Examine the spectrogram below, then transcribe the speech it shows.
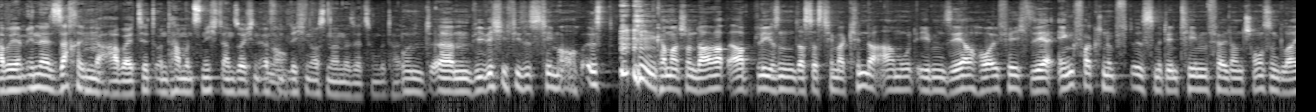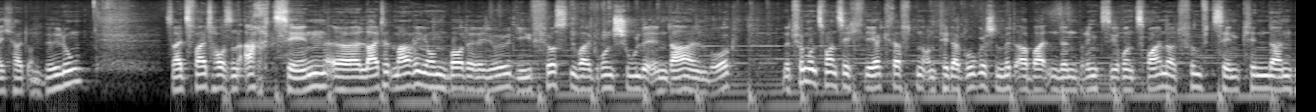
Aber wir haben in der Sache mhm. gearbeitet und haben uns nicht an solchen genau. öffentlichen Auseinandersetzungen beteiligt. Und ähm, wie wichtig dieses Thema auch ist, kann man schon daran ablesen, dass das Thema Kinderarmut eben sehr häufig sehr eng verknüpft ist mit den Themenfeldern Chancengleichheit und mhm. Bildung. Seit 2018 äh, leitet Marion Borderieux die Fürstenwall-Grundschule in Dahlenburg. Mit 25 Lehrkräften und pädagogischen Mitarbeitenden bringt sie rund 215 Kindern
